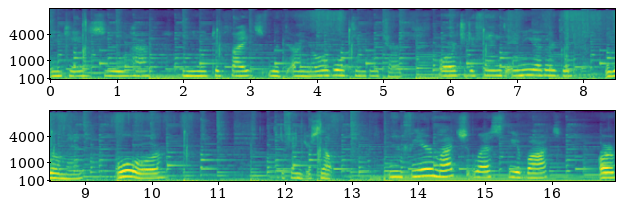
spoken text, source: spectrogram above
in case you have need to fight with our noble King Richard, or to defend any other good yeoman, or to defend yourself. In fear much lest the abbot or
